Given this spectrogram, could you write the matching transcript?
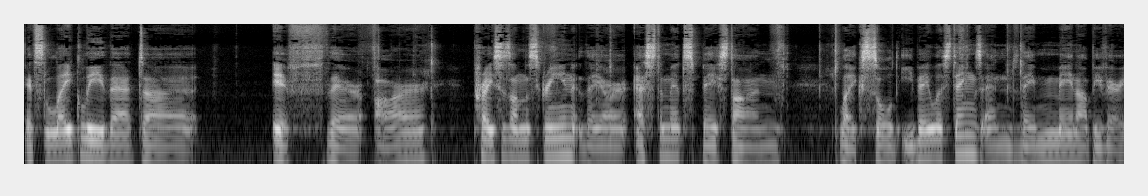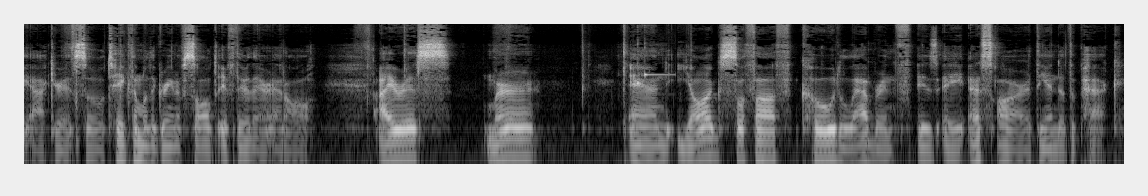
it's likely that uh, if there are prices on the screen, they are estimates based on like sold eBay listings, and they may not be very accurate, so take them with a grain of salt if they're there at all. Iris, Myrrh, and Yog Sothoth Code Labyrinth is a SR at the end of the pack.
